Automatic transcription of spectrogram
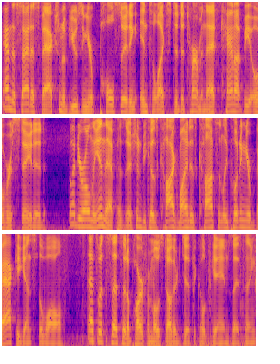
and the satisfaction of using your pulsating intellect to determine that cannot be overstated. But you're only in that position because Cogmind is constantly putting your back against the wall. That's what sets it apart from most other difficult games, I think.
